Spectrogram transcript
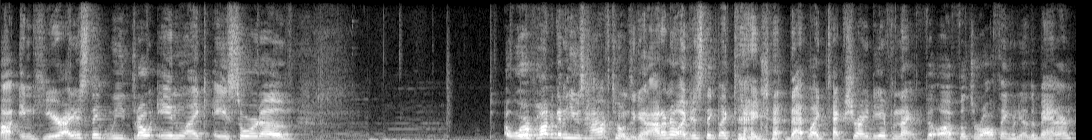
uh, in here. I just think we throw in like a sort of we're probably gonna use halftones again. I don't know. I just think like that, that like texture idea from that uh, filter all thing from the other banner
